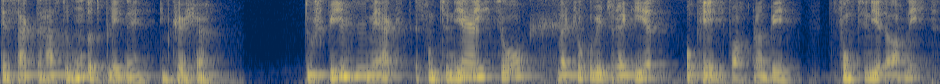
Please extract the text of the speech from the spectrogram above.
der sagt, da hast du 100 Pläne im Köcher. Du spielst, mhm. merkst, es funktioniert ja. nicht so, weil Djokovic reagiert, okay, ich brauche Plan B funktioniert auch nicht.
